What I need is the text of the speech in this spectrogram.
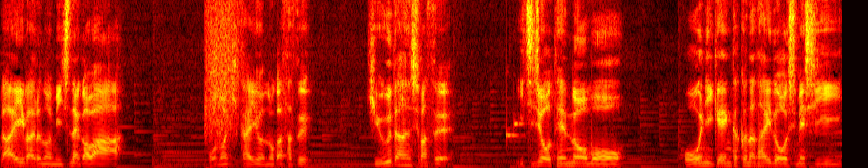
ライバルの道長は、この機会を逃さず、休断します。一条天皇も、法に厳格な態度を示し、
